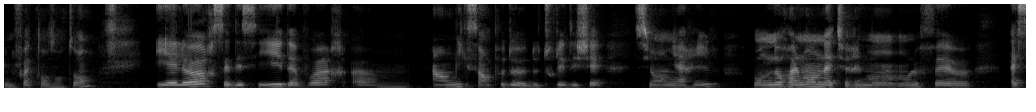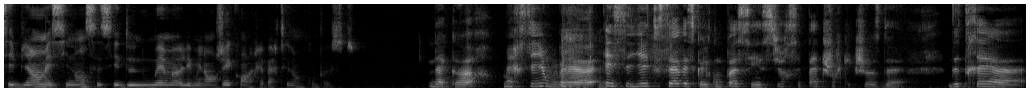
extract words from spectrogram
une fois de temps en temps. Et alors, c'est d'essayer d'avoir un mix un peu de, tous les déchets, si on y arrive. Bon, normalement, naturellement, on le fait euh, assez bien, mais sinon, c'est de nous-mêmes euh, les mélanger quand on les répartit dans le compost. D'accord, merci. On va euh, essayer tout ça parce que le compost, c'est sûr, c'est pas toujours quelque chose de, de très,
